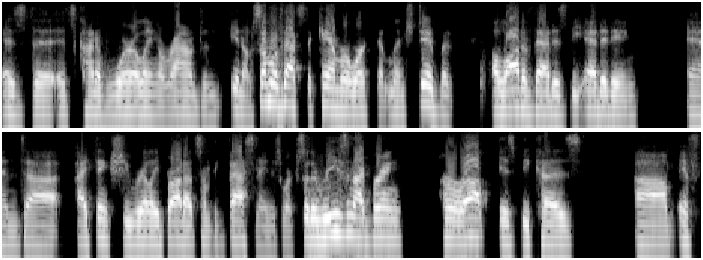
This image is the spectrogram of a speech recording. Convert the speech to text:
as the it's kind of whirling around and you know some of that's the camera work that Lynch did but a lot of that is the editing, and uh, I think she really brought out something fascinating in his work. So the reason I bring her up is because um, if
